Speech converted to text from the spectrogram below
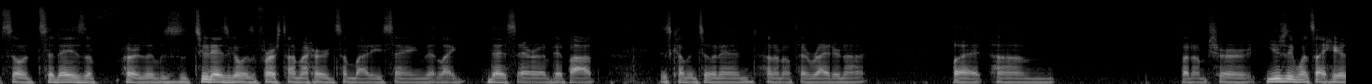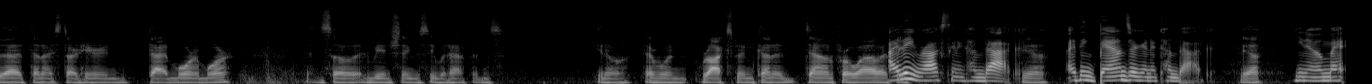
so today's the, or it was two days ago was the first time I heard somebody saying that like this era of hip hop is coming to an end. I don't know if they're right or not, but, um, but I'm sure usually once I hear that, then I start hearing that more and more. And so it'd be interesting to see what happens you know, everyone rock's been kind of down for a while. I think rock's going to come back. Yeah, I think bands are going to come back. yeah, You know, my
